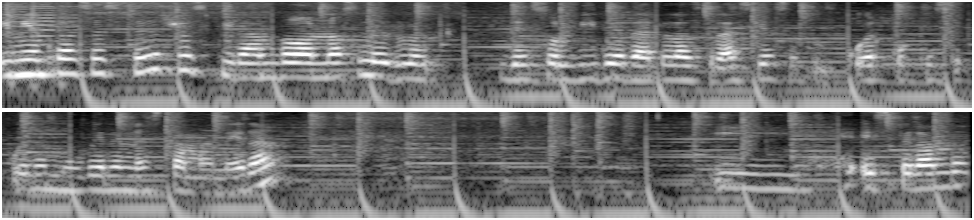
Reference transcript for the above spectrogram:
Y mientras estés respirando, no se les olvide dar las gracias a tu cuerpo que se puede mover en esta manera y esperando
